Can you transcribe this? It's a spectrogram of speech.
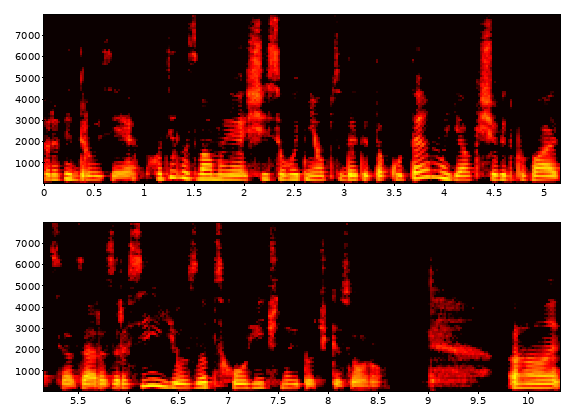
Привіт, друзі! Хотіла з вами ще сьогодні обсудити таку тему, як що відбувається зараз з Росією з психологічної точки зору. Е,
